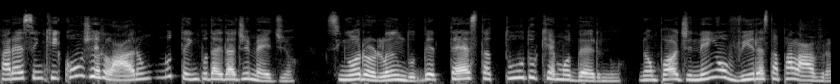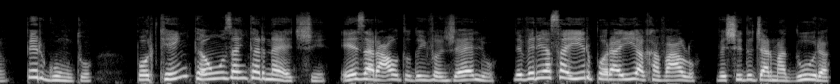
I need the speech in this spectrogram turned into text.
parecem que congelaram no tempo da Idade Média. Senhor Orlando detesta tudo que é moderno. Não pode nem ouvir esta palavra. Pergunto: por que então usa a internet? Ex-arauto do Evangelho deveria sair por aí a cavalo, vestido de armadura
